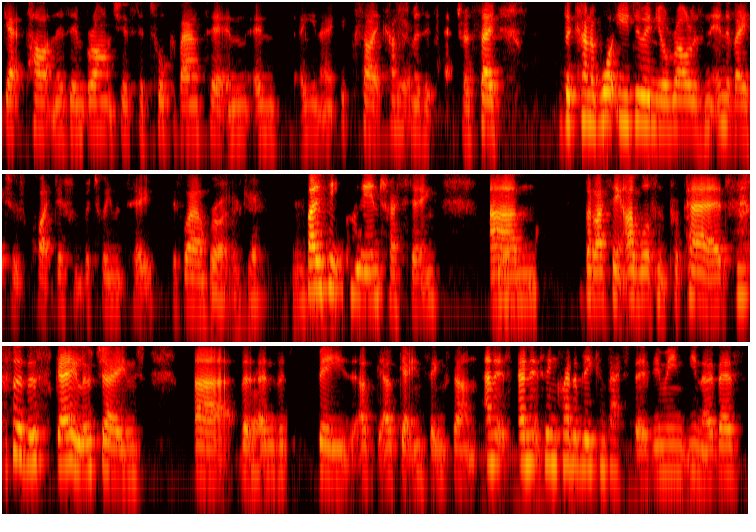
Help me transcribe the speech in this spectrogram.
get partners in branches to talk about it and, and you know excite customers, yeah. etc. So the kind of what you do in your role as an innovator is quite different between the two as well. Right. Okay both equally interesting. Um, yeah. But I think I wasn't prepared for the scale of change uh, the, right. and the speed of, of getting things done. And it's and it's incredibly competitive. I mean, you know, there's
